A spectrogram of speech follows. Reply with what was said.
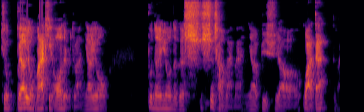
就不要用 market order 对吧？你要用不能用那个市市场买卖，你要必须要挂单对吧？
